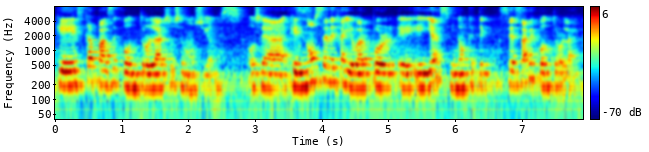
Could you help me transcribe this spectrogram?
que es capaz de controlar sus emociones. O sea, que no se deja llevar por eh, ellas, sino que te, se sabe controlar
